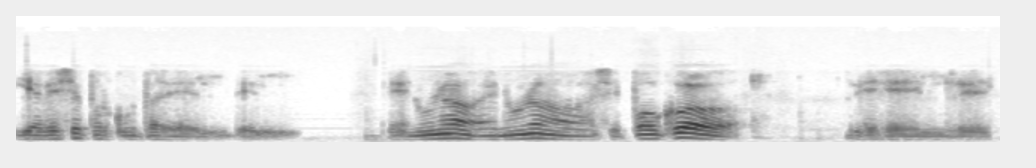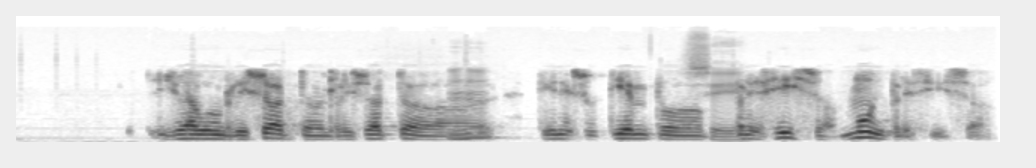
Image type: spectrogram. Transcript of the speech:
y a veces por culpa del, del en uno, en uno hace poco, el- el- yo hago un risotto, el risotto tiene su tiempo Sí. preciso, muy preciso.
